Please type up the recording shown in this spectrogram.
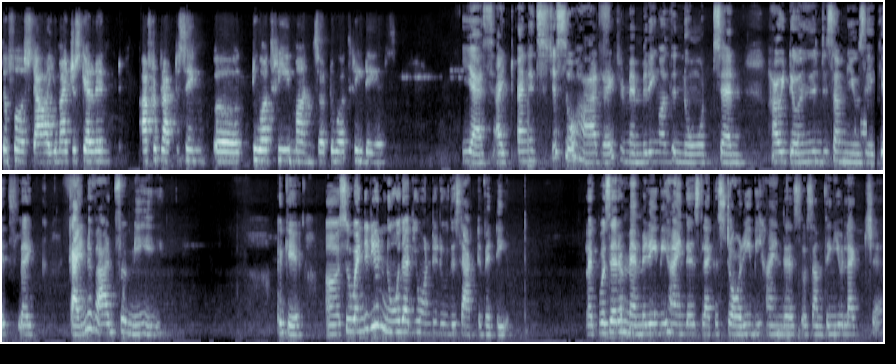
the first hour. You might just get it in after practicing uh, two or three months or two or three days. Yes, I and it's just so hard, right? Remembering all the notes and how it turns into some music. It's like kind of hard for me. Okay, uh, so when did you know that you want to do this activity? Like, was there a memory behind this, like a story behind this, or something you like to share?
